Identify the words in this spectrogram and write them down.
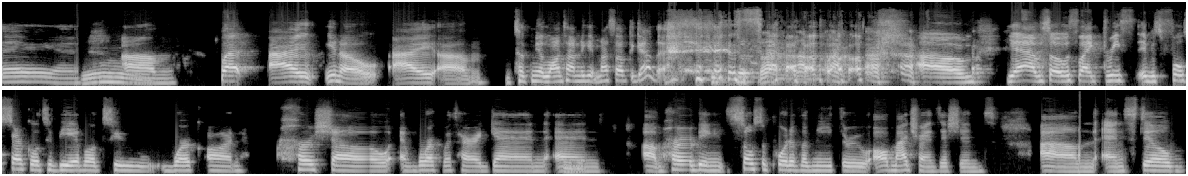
day, and Mm. um, but I, you know, I um, it took me a long time to get myself together. So, um, yeah, so it was like three. It was full circle to be able to work on her show and work with her again, and um, her being so supportive of me through all my transitions, um, and still,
